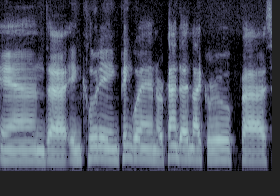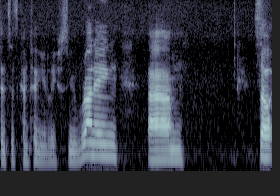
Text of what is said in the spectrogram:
and uh, including Penguin or Panda in that group, uh, since it's continuously running. Um, so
